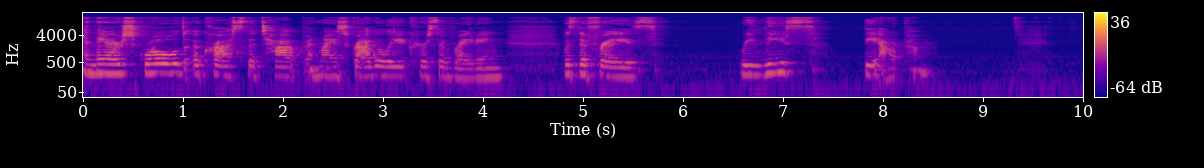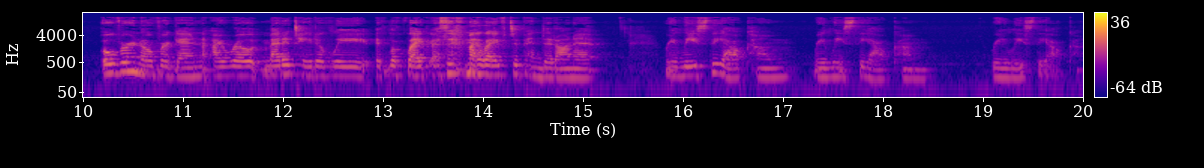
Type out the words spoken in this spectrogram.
And there, scrolled across the top in my scraggly cursive writing, was the phrase, release the outcome. Over and over again, I wrote meditatively, it looked like as if my life depended on it. Release the outcome, release the outcome, release the outcome.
